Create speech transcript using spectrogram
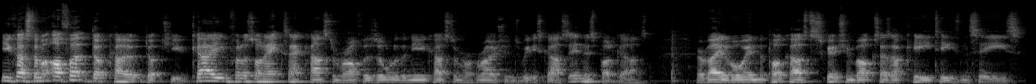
NewCustomerOffer.co.uk. You can follow us on X at Customer Offers. All of the new customer promotions we discuss in this podcast are available in the podcast description box as our key T's and C's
